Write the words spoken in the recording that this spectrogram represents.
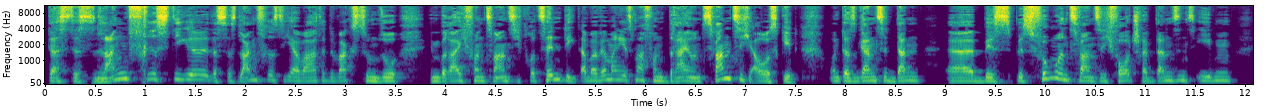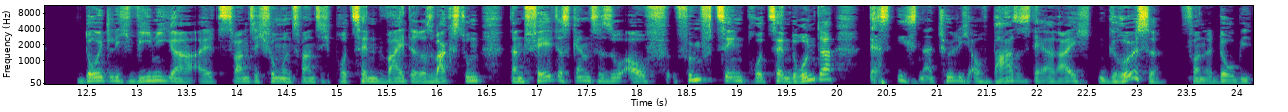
dass das langfristige, dass das langfristig erwartete Wachstum so im Bereich von 20 Prozent liegt. Aber wenn man jetzt mal von 23 ausgeht und das Ganze dann äh, bis, bis 25 fortschreibt, dann sind es eben deutlich weniger als 20, 25 Prozent weiteres Wachstum, dann fällt das Ganze so auf 15 Prozent runter. Das ist natürlich auf Basis der erreichten Größe von Adobe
